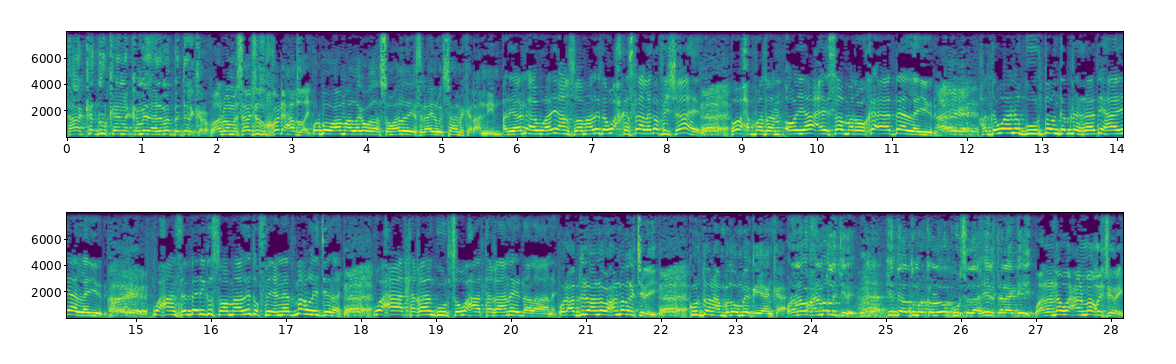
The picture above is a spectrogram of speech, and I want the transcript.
taa ka dhulkeenna ka mid ah lama bedeli karo. Waarba masaajidku ka dhex hadlay? Warba waamaa laga wadaa soomaalida israa'iil way isfahmi karaanin aryaadhaha waayahan soomaalida wax kastaa laga fishaahe. Koox badan oo yaacaysa maroo ka aadaa la yidhi. Hadda waana guurdoon gabdha raadiha ayaa la yidhi. Waxaanse berigi soomaalidu fiicneed maqli jiray. Waxaa taqaan guurso waxaa taqaanay dhalaane maqli jiray. Guurdoon ambadow meegayaanka war anna waxaan maqli jiray. Hiddaa dumarka loo guursadaa hiiltanaa geli. War anna waxaan maqli jiray.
